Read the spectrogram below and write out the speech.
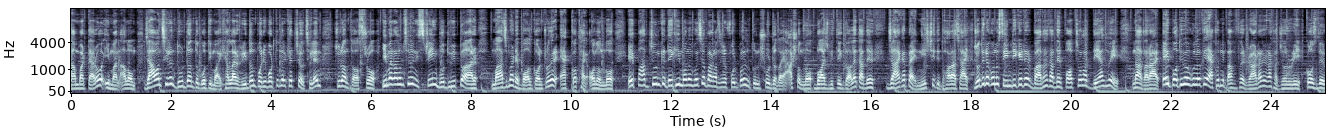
নাম্বার তেরো ইমান আলম। জাওয়ান ছিলেন দুর্দান্ত গতিময় খেলার রিদম পরিবর্তনের ক্ষেত্রেও ছিলেন চূড়ান্ত অস্ত্র। ইমান আলম ছিলেন স্ট্রিং বুদ্ধিদীপ্ত আর মাঝমাঠে বল কন্ট্রোলের এক কথায় অনন্য। এই পাঁচজনকে দেখেই মনে হয়েছে বাংলাদেশের ফুটবলের নতুন সূর্যোদয় আসন্ন। বয়সভিত্তিক দলে তাদের জায়গা প্রায় নিশ্চিতই ধরা যায়। যদি না কোনো সিন্ডিকেটের বাধা তাদের পথ চলার দেয়াল হয়ে না দাঁড়ায়, এই প্রতিভাগুলোকে এখনই বাফুফের রাডারে রাখা জরুরি। কোচদের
